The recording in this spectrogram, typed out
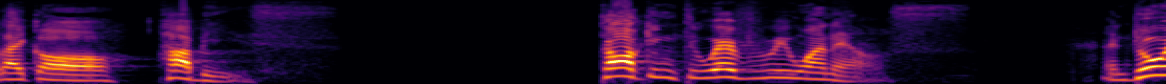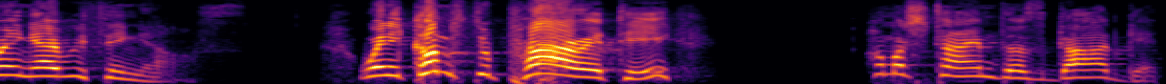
like our hobbies, talking to everyone else, and doing everything else. When it comes to priority, how much time does God get?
